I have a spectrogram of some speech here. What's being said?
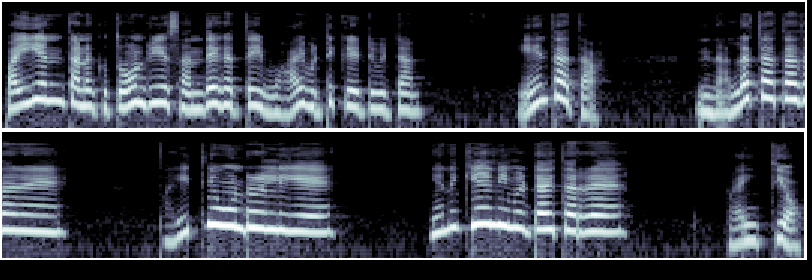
பையன் தனக்கு தோன்றிய சந்தேகத்தை வாய்விட்டு கேட்டுவிட்டான். ஏன் தாத்தா? நீ நல்ல தாத்தா தானே. பைத்தியம் ஒன்றும் இல்லையே. எனக்கு ஏன் நீ மிட்டாய் தர்ற. பைத்தியம்.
